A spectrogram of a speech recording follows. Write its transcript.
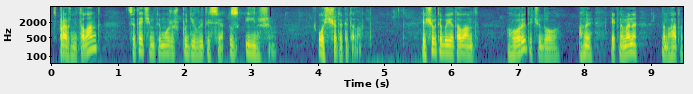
Справжній талант це те, чим ти можеш поділитися з іншим. Ось що таке талант. Якщо в тебе є талант говорити чудово, але, як на мене, набагато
